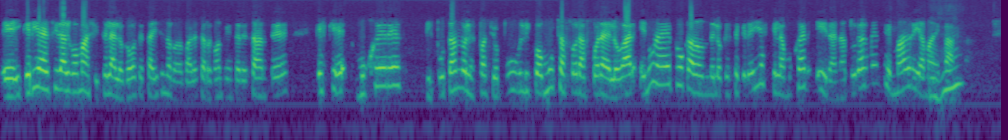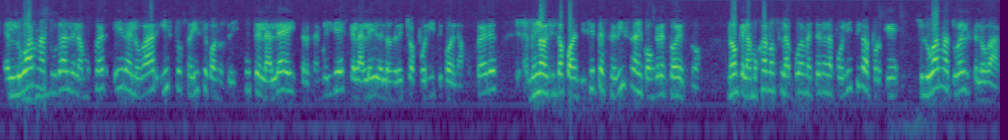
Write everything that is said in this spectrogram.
Eh, y quería decir algo más, Gisela, lo que vos estás diciendo que me parece recontra interesante, que es que mujeres disputando el espacio público, muchas horas fuera del hogar, en una época donde lo que se creía es que la mujer era naturalmente madre y ama de casa el lugar natural de la mujer era el hogar y esto se dice cuando se discute la ley 13.010, que es la ley de los derechos políticos de las mujeres. En 1947 se dice en el Congreso eso, ¿no? que la mujer no se la puede meter en la política porque su lugar natural es el hogar.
